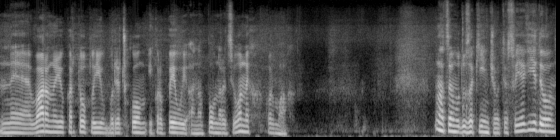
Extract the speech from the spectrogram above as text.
Не вареною картоплею, бурячком і кропивою, а на повнораціонних кормах. Ну, На цьому буду закінчувати своє відео.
